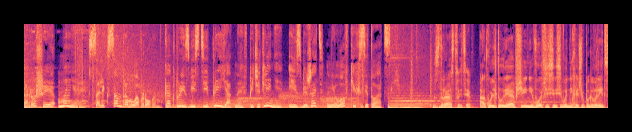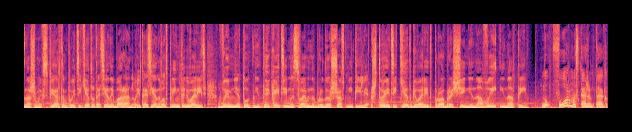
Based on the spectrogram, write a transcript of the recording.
Хорошие манеры с Александром Лавровым. Как произвести приятное впечатление и избежать неловких ситуаций. Здравствуйте. О культуре общения в офисе сегодня хочу поговорить с нашим экспертом по этикету Татьяной Барановой. Татьяна, вот принято говорить, вы мне тут не тыкайте, мы с вами на брудершафт не пили. Что этикет говорит про обращение на «вы» и на «ты»? Ну, форма, скажем так,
